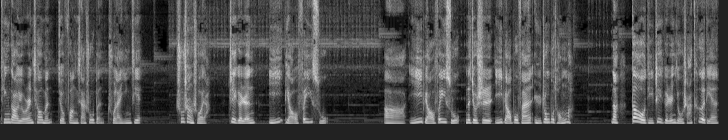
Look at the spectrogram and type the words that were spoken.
听到有人敲门，就放下书本出来迎接。书上说呀，这个人仪表非俗啊，仪表非俗，那就是仪表不凡，与众不同嘛。那到底这个人有啥特点？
